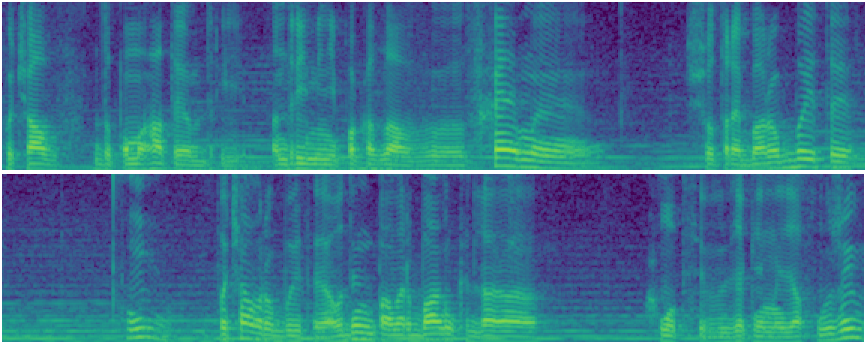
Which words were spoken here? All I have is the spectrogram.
почав допомагати Андрію. Андрій мені показав е, схеми, що треба робити, і почав робити один павербанк для хлопців, з якими я служив.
